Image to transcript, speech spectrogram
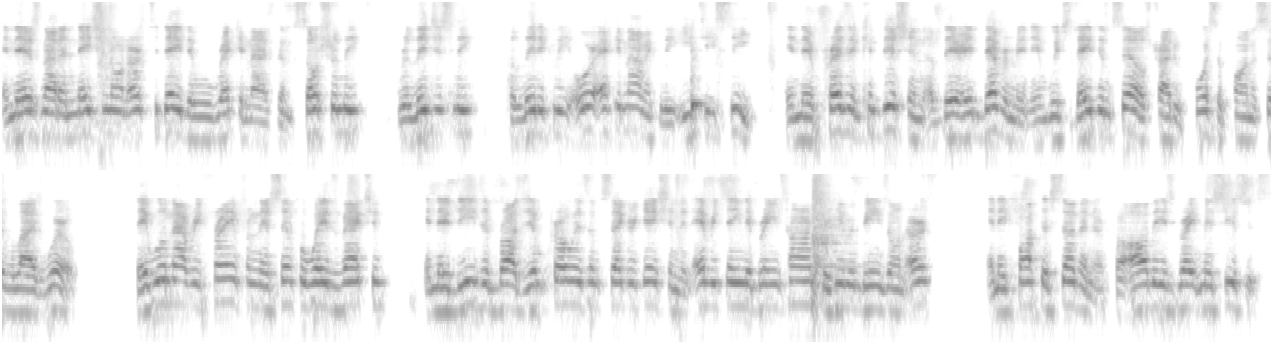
And there's not a nation on earth today that will recognize them socially, religiously, politically, or economically, etc., in their present condition of their endeavorment in which they themselves try to force upon a civilized world. They will not refrain from their sinful ways of action, and their deeds have brought Jim Crowism, segregation, and everything that brings harm to human beings on earth. And they fought the Southerner for all these great misuses.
